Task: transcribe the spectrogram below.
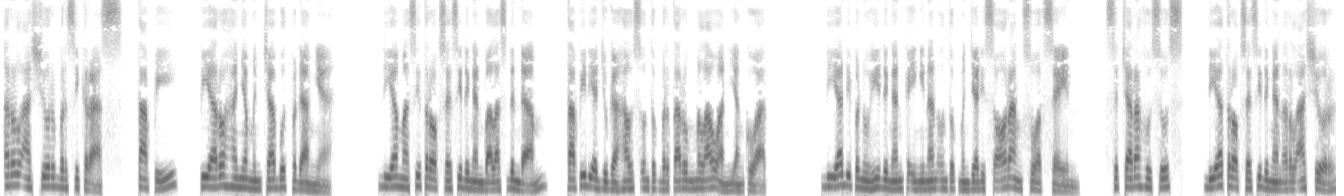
Earl Ashur bersikeras. Tapi, Piaro hanya mencabut pedangnya. Dia masih terobsesi dengan balas dendam, tapi dia juga haus untuk bertarung melawan yang kuat. Dia dipenuhi dengan keinginan untuk menjadi seorang Sword Saint. Secara khusus, dia terobsesi dengan Earl Ashur,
